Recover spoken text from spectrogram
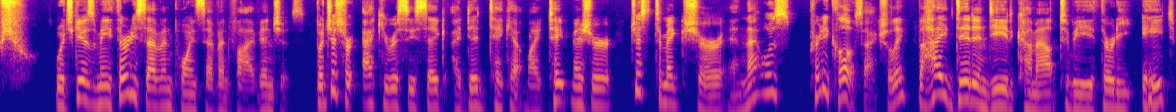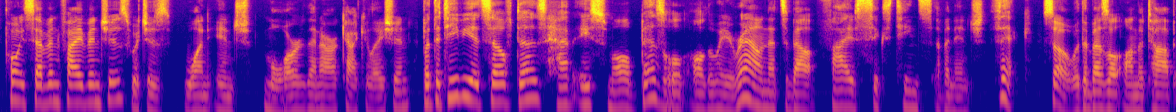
Whew which gives me 37.75 inches. But just for accuracy's sake, I did take out my tape measure just to make sure, and that was pretty close actually. The height did indeed come out to be 38.75 inches, which is one inch more than our calculation. But the TV itself does have a small bezel all the way around that's about 5 sixteenths of an inch thick. So with the bezel on the top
